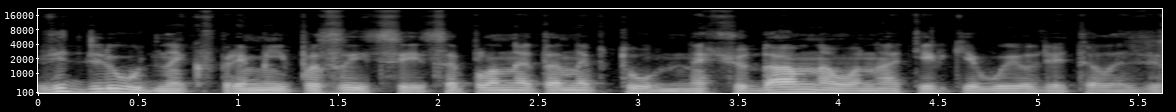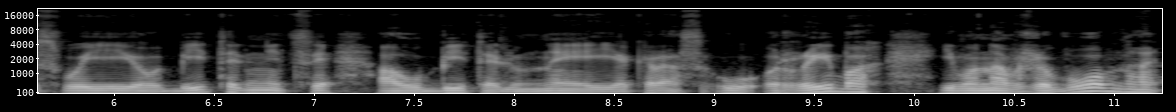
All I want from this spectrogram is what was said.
Відлюдник в прямій позиції це планета Нептун. Нещодавно вона тільки вилетіла зі своєї обітельниці, а обітель у неї якраз у рибах, і вона вже вовна,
